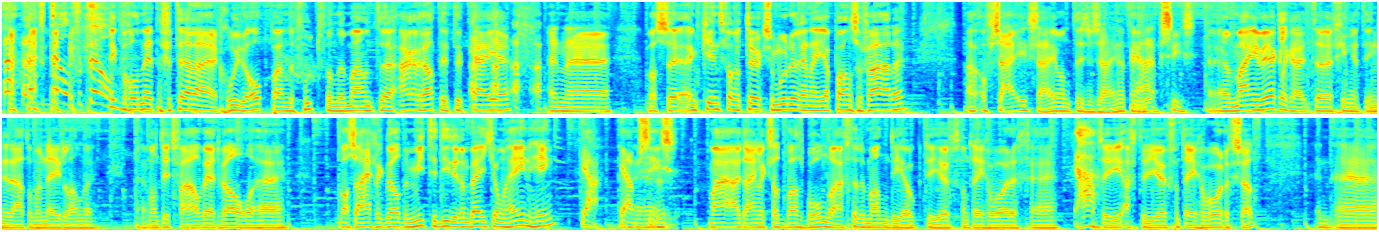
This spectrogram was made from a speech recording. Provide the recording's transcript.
vertel, vertel. Ik begon net te vertellen, hij groeide op aan de voet van de Mount eh, Ararat in Turkije. en eh, was eh, een kind van een Turkse moeder en een Japanse vader. Nou, of zij, zij, want het is een zij natuurlijk. Ja, precies. Eh, maar in werkelijkheid eh, ging het inderdaad om een Nederlander. Eh, want dit verhaal werd wel, eh, was eigenlijk wel de mythe die er een beetje omheen hing. Ja, ja Eh, precies. maar uiteindelijk zat Bas Bron achter, de man die ook de jeugd van tegenwoordig, eh, Ja. die achter de jeugd van tegenwoordig zat. En eh,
